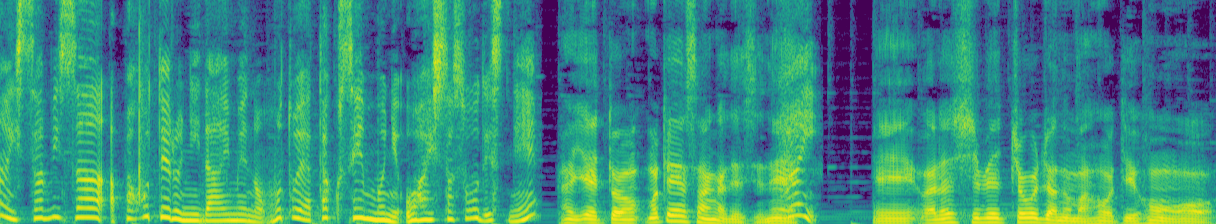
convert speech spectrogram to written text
アン久々アパホテル2代目の元谷拓専務にお会いしたそうですね。はい、えっ、と、元谷さんがですね、はい。えーわらしべ長者の魔法という本を、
